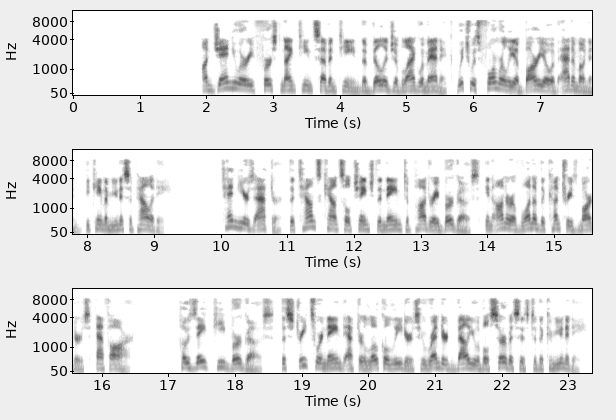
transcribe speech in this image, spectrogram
On January 1, 1917 the village of Lagwa which was formerly a barrio of Atimonan, became a municipality. Ten years after, the town's council changed the name to Padre Burgos, in honor of one of the country's martyrs, Fr. José P. Burgos. The streets were named after local leaders who rendered valuable services to the community.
